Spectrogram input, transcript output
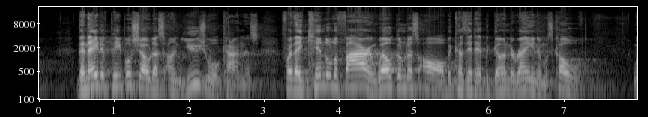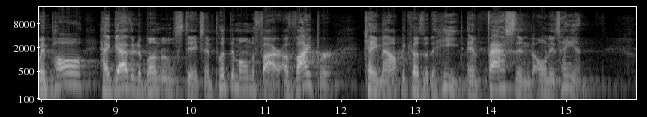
The native people showed us unusual kindness, for they kindled a fire and welcomed us all because it had begun to rain and was cold. When Paul had gathered a bundle of sticks and put them on the fire, a viper came out because of the heat and fastened on his hand.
